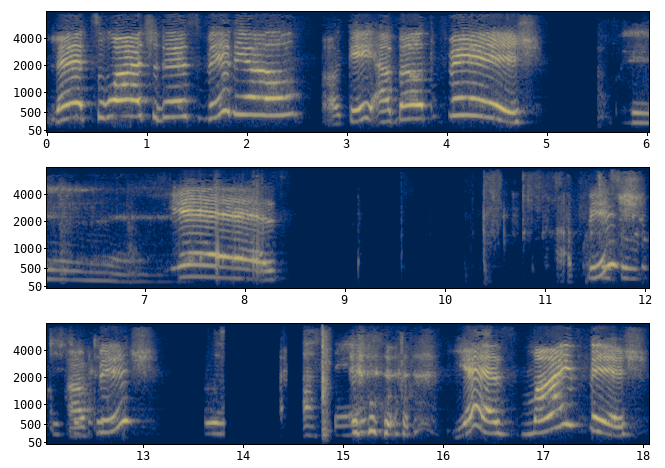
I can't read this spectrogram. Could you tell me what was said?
let's watch this video. Okay, about fish. Yes. A fish? A fish? A fish. yes, my fish.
